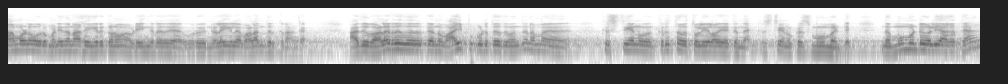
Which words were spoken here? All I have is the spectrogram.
நாமளும் ஒரு மனிதனாக இருக்கணும் அப்படிங்கிறத ஒரு நிலையில் வளர்ந்துருக்குறாங்க. அது வளருவதற்கான வாய்ப்பு கொடுத்தது வந்து நம்ம கிறிஸ்டியன் கிறிஸ்தவ தொழிலாளர் இயக்கம் தான் கிறிஸ்டியன் கிறிஸ்ட் மூவ்மெண்ட்டு இந்த மூவ்மெண்ட் வழியாகத்தான்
